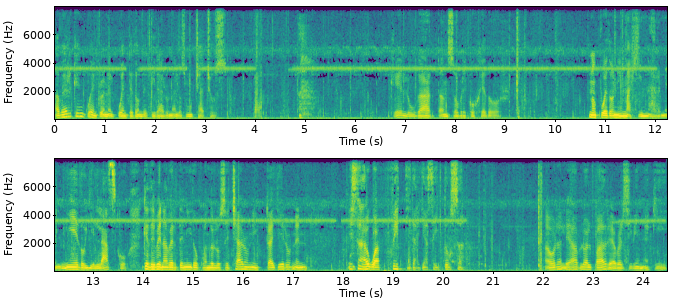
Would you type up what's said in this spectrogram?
A ver qué encuentro en el puente donde tiraron a los muchachos. Ah, Qué lugar tan sobrecogedor. No puedo ni imaginarme el miedo y el asco que deben haber tenido cuando los echaron y cayeron en esa agua fétida y aceitosa. Ahora le hablo al padre a ver si viene aquí.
